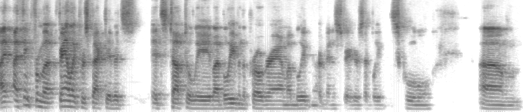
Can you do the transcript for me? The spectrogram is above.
I, I think from a family perspective, it's it's tough to leave. I believe in the program. I believe in our administrators. I believe in the school. Um,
